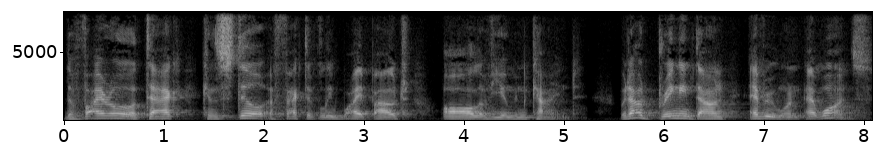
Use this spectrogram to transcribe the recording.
the viral attack can still effectively wipe out all of humankind without bringing down everyone at once.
